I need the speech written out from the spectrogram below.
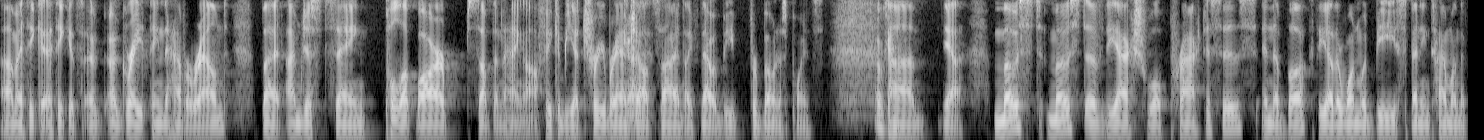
Um, I think I think it's a, a, great thing to have around. But I'm just saying, pull up bar, something to hang off. It could be a tree branch outside, like that would be for bonus points. Okay. Um, yeah. Most most of the actual practices in the book. The other one would be spending time on the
